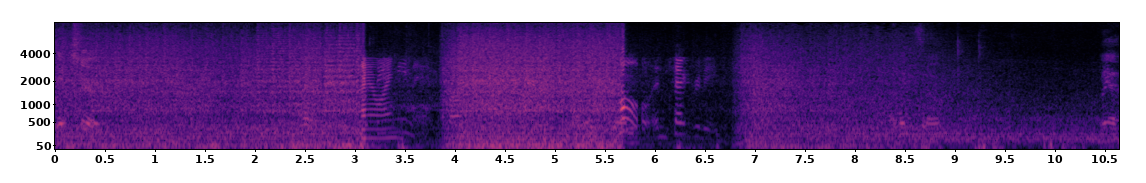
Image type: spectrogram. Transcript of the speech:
Yeah, sure. I know, I Oh, integrity. I think so. Yeah,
